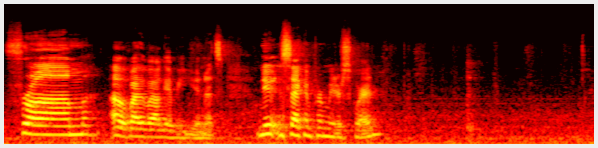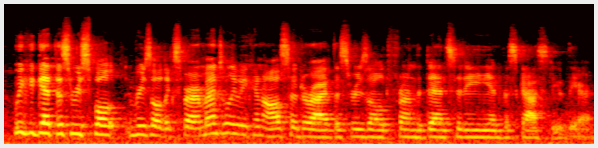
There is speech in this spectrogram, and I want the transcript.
from, oh, by the way, I'll give you units, Newton second per meter squared. We could get this result, result experimentally. We can also derive this result from the density and viscosity of the air,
